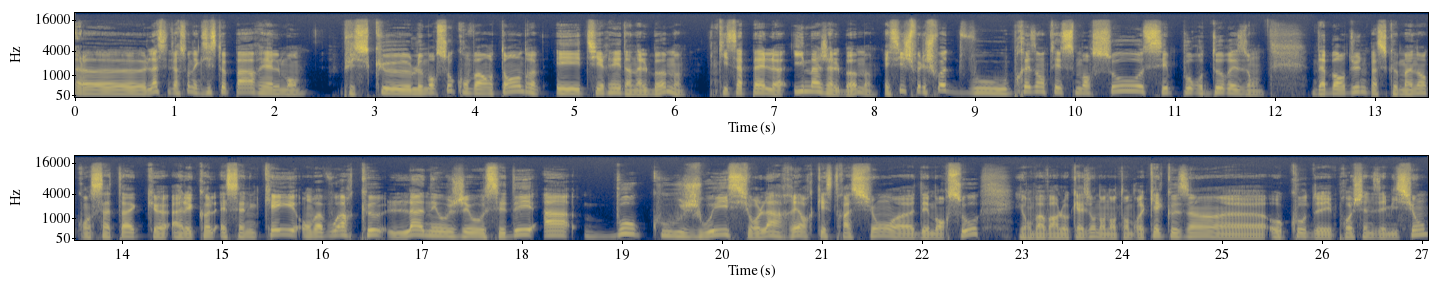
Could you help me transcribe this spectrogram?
Euh, là, cette version n'existe pas réellement, puisque le morceau qu'on va entendre est tiré d'un album qui s'appelle Image Album. Et si je fais le choix de vous présenter ce morceau, c'est pour deux raisons. D'abord d'une, parce que maintenant qu'on s'attaque à l'école SNK, on va voir que la Neo Geo CD a beaucoup joué sur la réorchestration euh, des morceaux, et on va avoir l'occasion d'en entendre quelques-uns euh, au cours des prochaines émissions.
